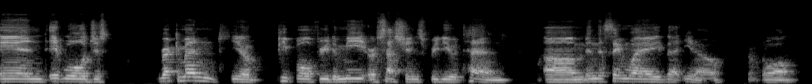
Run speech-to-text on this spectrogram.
and it will just recommend you know people for you to meet or sessions for you to attend um, in the same way that you know well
